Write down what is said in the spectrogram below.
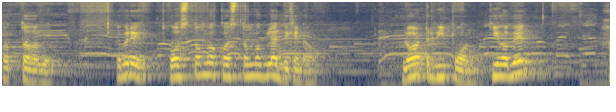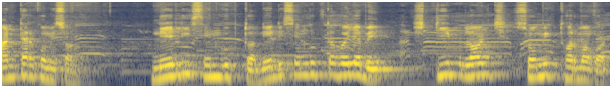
সত্য হবে। এবারে কস্তম্ভ কস্তম্ভগুলো দেখে নাও। লর্ড রিপন, কি হবে? Hunter commission. Nellie Sengupta Nellie Sengupta হয়ে যাবে স্টিম লঞ্চ শ্রমিক ধর্মঘট।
